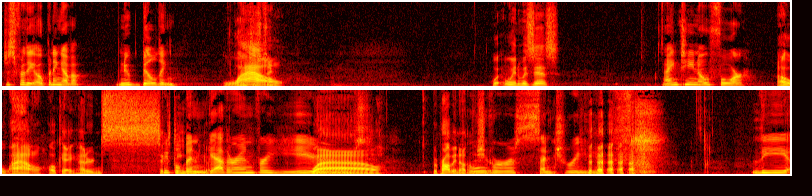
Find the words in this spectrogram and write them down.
just for the opening of a new building. Wow. Wh- when was this? 1904. Oh wow. Okay, 116. People been years ago. gathering for years. Wow. But probably not this year. over a century. the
